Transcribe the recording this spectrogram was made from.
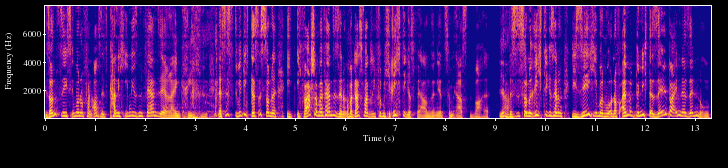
sonst sehe ich es immer nur von außen, jetzt kann ich in diesen Fernseher reinkriechen. Das ist wirklich, das ist so eine, ich, ich war schon bei Fernsehsendungen, aber das war für mich richtiges Fernsehen jetzt zum ersten Mal. Ja. Das ist so eine richtige Sendung, die sehe ich immer nur und auf einmal bin ich da selber in der Sendung.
